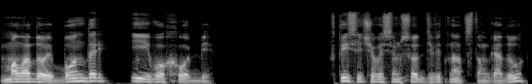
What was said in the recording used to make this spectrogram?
Молодой Бондарь и его хобби. В 1819 году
